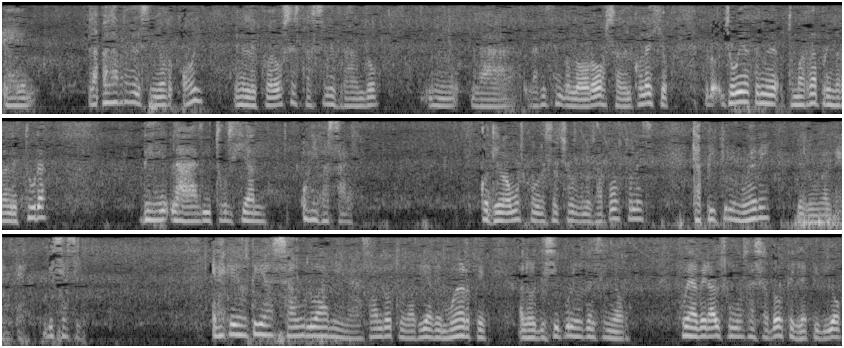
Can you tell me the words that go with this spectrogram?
Eh, la palabra del Señor hoy en el Ecuador se está celebrando mm, la, la, Virgen Dolorosa del colegio. Pero yo voy a tomar la primera lectura de la liturgia universal. Continuamos con los Hechos de los Apóstoles, capítulo 9, del 1 al 20. Dice así. En aquellos días Saulo, amenazando todavía de muerte a los discípulos del Señor, fue a ver al sumo sacerdote y le pidió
